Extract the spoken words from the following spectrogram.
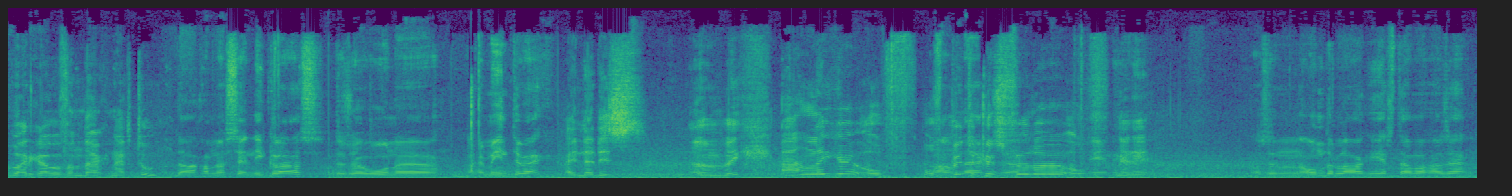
Waar gaan we vandaag naartoe? Vandaag gaan we naar Sint-Niklaas. Dus gewoon uh, een gemeenteweg. En dat is een weg aanleggen of, of puttekens ja. vullen? Of... Nee, nee, nee. Dat is een onderlaag eerst dat we gaan zetten.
